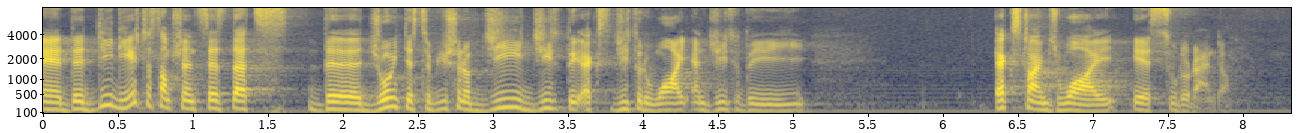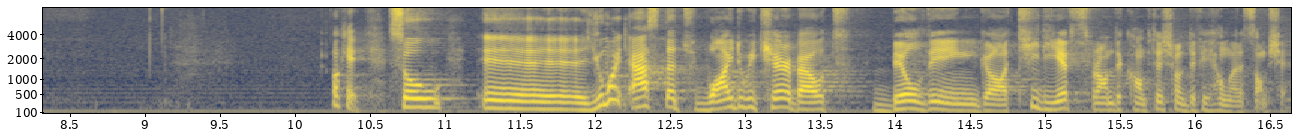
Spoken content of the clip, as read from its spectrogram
And the DDH assumption says that the joint distribution of g, g to the x, g to the y, and g to the x times y is pseudorandom. OK, so uh, you might ask that why do we care about building uh, TDFs from the computational Diffie-Hellman assumption?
